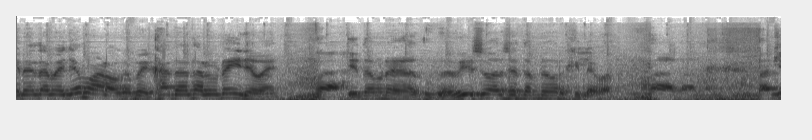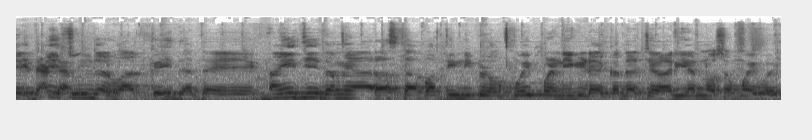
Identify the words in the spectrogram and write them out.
એને તમે જમાડો કે ભાઈ ખાતા તારું નહીં જવાય. એ તમને વીસ વર્ષે તમને ઓળખી લેવાનું. સુંદર વાત કહી દાદા એ. અહીંથી તમે આ રસ્તા પરથી નીકળો કોઈ પણ નીકળે કદાચ હરિયરનો સમય હોય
